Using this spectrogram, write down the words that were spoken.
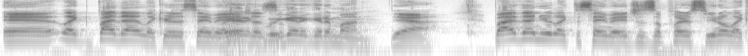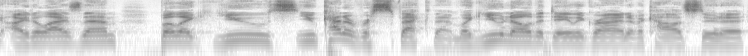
and like by then, like you're the same we age gotta, we the- gotta get him on. yeah. By then you're like the same age as the players, so you don't like idolize them, but like you you kind of respect them. Like you know the daily grind of a college student.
